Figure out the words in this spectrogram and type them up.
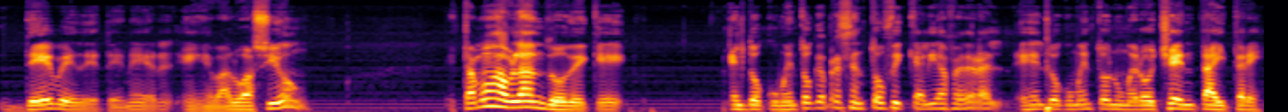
debe de tener en evaluación. Estamos hablando de que el documento que presentó Fiscalía Federal es el documento número 83.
